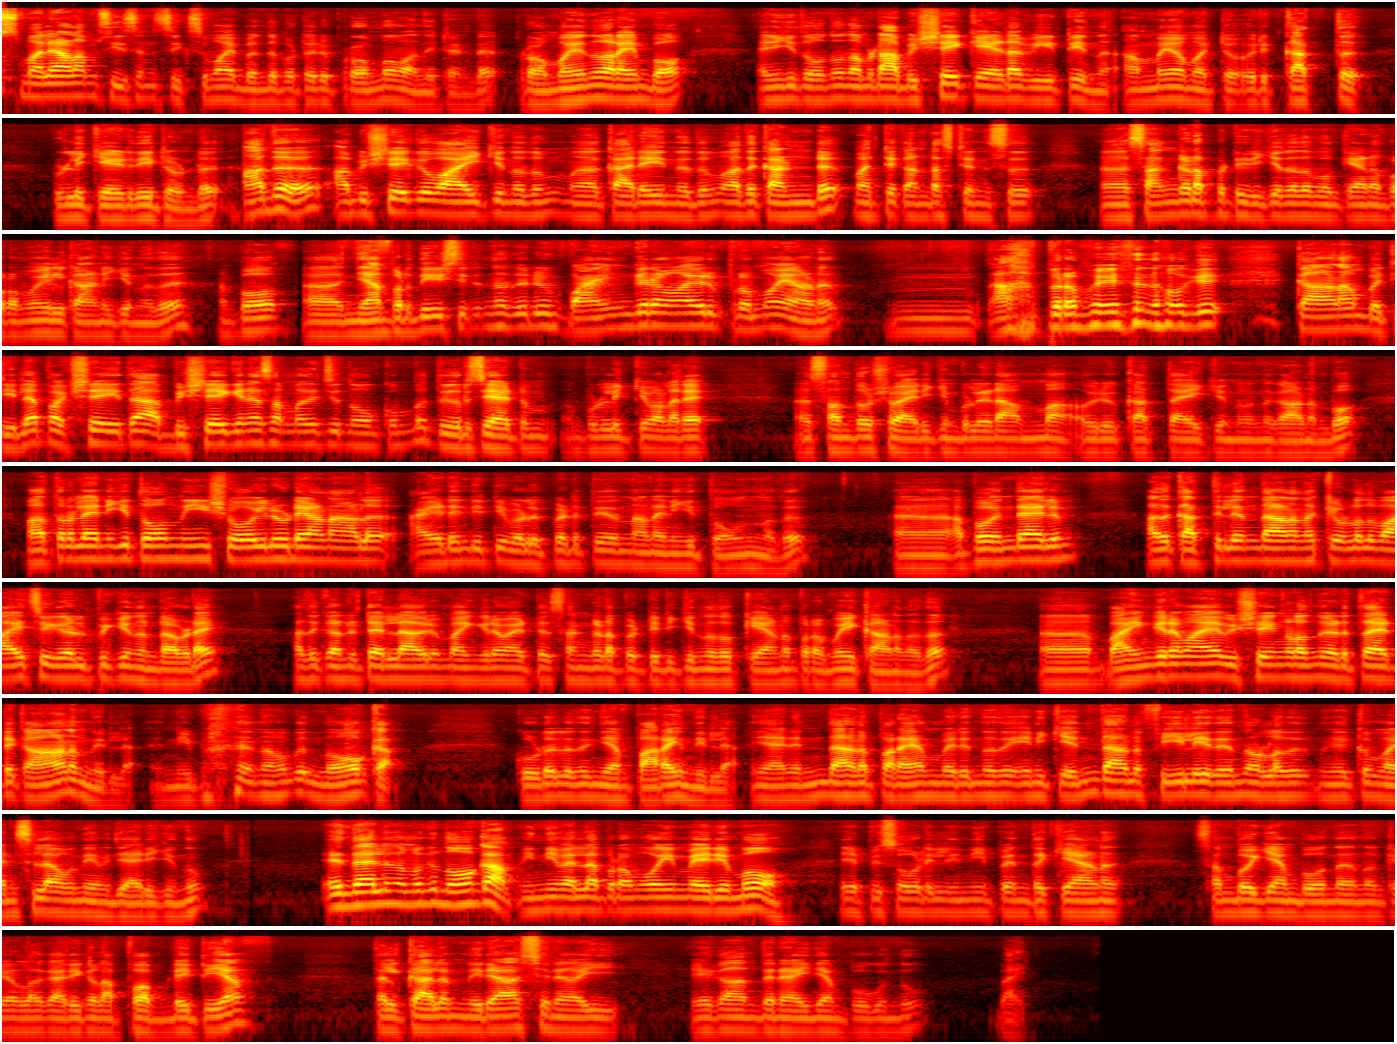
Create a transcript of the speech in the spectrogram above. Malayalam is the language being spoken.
ബോസ് മലയാളം സീസൺ സിക്സുമായി ബന്ധപ്പെട്ട ഒരു പ്രൊമോ വന്നിട്ടുണ്ട്. പ്രൊമോ എന്ന് പറയുമ്പോൾ എനിക്ക് തോന്നുന്നു നമ്മുടെ അഭിഷേക് കെയുടെ വീട്ടിൽ നിന്ന് അമ്മയോ മറ്റോ ഒരു കത്ത് പുള്ളിക്ക് എഴുതിയിട്ടുണ്ട്. അത് അഭിഷേക് വായിക്കുന്നതും കരയുന്നതും അത് കണ്ട് മറ്റ് കണ്ടസ്റ്റൻസ് സങ്കടപ്പെട്ടിരിക്കുന്നതും ഒക്കെയാണ് പ്രൊമോയിൽ കാണിക്കുന്നത്. അപ്പോൾ ഞാൻ പ്രതീക്ഷിച്ചിരുന്നത് ഒരു ഭയങ്കരമായ ഒരു പ്രൊമോയാണ് ആ പ്രൊമോയിൽ നമുക്ക് കാണാൻ പറ്റിയില്ല. പക്ഷേ ഇത് അഭിഷേകിനെ സംബന്ധിച്ച് നോക്കുമ്പോൾ തീർച്ചയായിട്ടും പുള്ളിക്ക് വളരെ സന്തോഷമായിരിക്കും. പുള്ളിയുടെ അമ്മ ഒരു കത്ത് അയക്കുന്നു എന്ന് കാണുമ്പോൾ മാത്രമല്ല എനിക്ക് തോന്നുന്നു ഈ ഷോയിലൂടെയാണ് ആൾ ഐഡന്റിറ്റി വെളിപ്പെടുത്തിയതെന്നാണ് എനിക്ക് തോന്നുന്നത്. അപ്പോൾ എന്തായാലും അത് കത്തിൽ എന്താണെന്നൊക്കെ ഉള്ളത് വായിച്ച് കേൾപ്പിക്കുന്നുണ്ട് അവിടെ. അത് കണ്ടിട്ട് എല്ലാവരും ഭയങ്കരമായിട്ട് സങ്കടപ്പെട്ടിരിക്കുന്നതൊക്കെയാണ് പ്രമോയി കാണുന്നത്. ഭയങ്കരമായ വിഷയങ്ങളൊന്നും എടുത്തായിട്ട് കാണുന്നില്ല. ഇനിയിപ്പോൾ നമുക്ക് നോക്കാം. കൂടുതലൊന്നും ഞാൻ പറയുന്നില്ല. ഞാൻ എന്താണ് പറയാൻ വരുന്നത് എനിക്ക് എന്താണ് ഫീൽ ചെയ്തതെന്നുള്ളത് നിങ്ങൾക്ക് മനസ്സിലാവുമെന്ന് ഞാൻ വിചാരിക്കുന്നു. എന്തായാലും നമുക്ക് നോക്കാം. ഇനി വല്ല പ്രൊമോയും വരുമോ? എപ്പിസോഡിൽ ഇനിയിപ്പോൾ എന്തൊക്കെയാണ് സംഭവിക്കാൻ പോകുന്നതെന്നൊക്കെയുള്ള കാര്യങ്ങൾ അപ്പോൾ അപ്ഡേറ്റ് ചെയ്യാം. തൽക്കാലം നിരാശനായി ഏകാന്തനായി ഞാൻ പോകുന്നു.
